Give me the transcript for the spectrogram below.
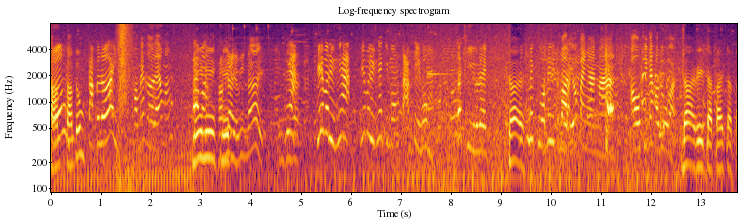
สามสามทุ่มกลับไปเลยเขาไม่เคยแล้วมั้งมีมีมีเนี่ยพี่มาถึงเนี่ยพี่มาถึงเนี่ยกี่โมงสามสี่ทุ่มก็ขี่ไปเลย ใช่ไม่กลัวไม่มีตะบอกดิว่าไปงานมา เอาคลิปให้เขาดูอะได้พี่จัดไปจัดไป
